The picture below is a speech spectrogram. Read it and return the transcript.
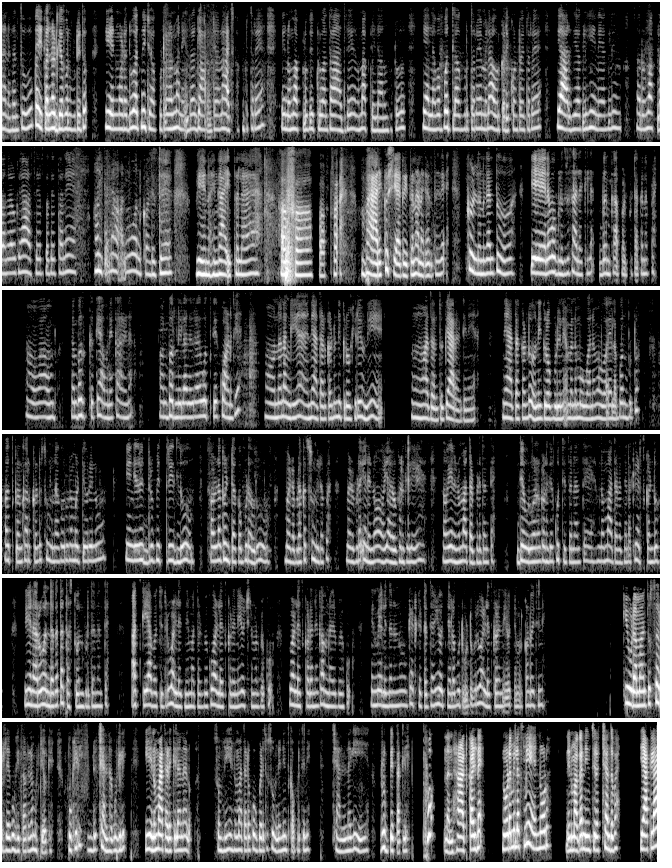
ನನಗಂತೂ ಕೈ ಕಾಲು ನಡ್ಗೆ ಬಂದ್ಬಿಟ್ಟಿದ್ದು. ಏನು ಮಾಡೋದು? ಅದು ನಿಜ ಆಗ್ಬಿಟ್ರೆ ನನ್ನ ಮನೆಯಿಂದ. ಗ್ಯಾರಂಟಿ ಎಲ್ಲ ಹಾಕ್ಬಿಡ್ತಾರೆ. ಏನೋ ಮಕ್ಳು ಗಿಕ್ಳು ಅಂತ ಆದರೆ ನನ್ನ ಮಕ್ಕಳಿಲ್ಲ ಅಂದ್ಬಿಟ್ಟು ಎಲ್ಲ ಬದಲಾಗ್ಬಿಡ್ತಾರೆ. ಆಮೇಲೆ ಅವ್ರ ಕಡೆ ಕೊಂಡೊಯ್ತಾರೆ ಯಾರಿಗೇ ಆಗಲಿ, ಏನೇ ಆಗಲಿ, ಅವ್ರ ಮಕ್ಳು ಅಂದ್ರೆ ಅವ್ರಿಗೆ ಆಸೆ ಇರ್ತದೆ ತಾನೇ ಅಂತ ನಾನು ಅಂದ್ಕೊಂಡಿದ್ದೆ ಏನು ಹಿಂಗೆ ಆಯ್ತಲ್ಲ. ಅಪ್ಪ ಅಪ್ಪ ಭಾರಿ ಖುಷಿ ಆಗೈತೆ ನನಗಂತೂ. ಕುಳ್ಳನಿಗಂತೂ ಏನೋ ಒಬ್ಳಿದ್ರು ಸಾಲಕ್ಕಿಲ್ಲ. ಬಂದು ಕಾಪಾಡ್ಬಿಟ್ಟ ಕಣಪ್ಪ. ಅವನು. ನಮ್ಮ ಬದುಕಕ್ಕೆ ಅವನೇ ಕಾರಣ. ಅವ್ನು ಬರ್ಲಿಲ್ಲ ಅಂದ್ರೆ ಒತ್ತಿಗೆ ಕ್ವಾಣ್ಗೆ ನಾನು ಹಂಗೆ ನೇತಾಡ್ಕೊಂಡು ನಿಗ್ರೋಗಿರಿ ಇವ್ನಿ ಅದಂತೂ ಗ್ಯಾರಂಟಿನೇ. ನೇತಾಕೊಂಡು ನಿಗ್ರೋಗ್ಬಿಡಿನಿ. ಆಮೇಲೆ ನಮ್ಮ ಅವ್ವ ನಮ್ಮ ಅವ್ವ ಎಲ್ಲ ಬಂದ್ಬಿಟ್ಟು ಹತ್ಕೊಂಡು ಕರ್ಕೊಂಡು ಸುಮ್ಮನಾಗೋರು ನಮ್ಮ ಮಟ್ಟಿಯವ್ರೇನು ಹೆಂಗಿದ್ರು ಇದ್ರು ಬಿತ್ರಿ ಇದ್ಲು. ಅವಳನ್ನ ಗಂಟಾಕ ಬಿಡೋರು ಬಡ ಬಡಬಡ ಏನೇನೋ ಯಾವ ಗಳಿಗೆಲೆ, ಅವ ಏನೇನೋ ಮಾತಾಡ್ಬಿಡದಂತೆ. ದೇವ್ರು ಗಳಿಗೆ ಕೂತಿದ್ದಾನಂತೆ. ನಾವು ಮಾತಾಡೋದೆಲ್ಲ ಕೇಳಿಸ್ಕೊಂಡು ಏನಾರು ಒಂದಾಗ ತತಸ್ತು ಅಂದ್ಬಿಡ್ತಾನಂತೆ. ಅದಕ್ಕೆ ಯಾವತ್ತಿದ್ರು ಒಳ್ಳೇದನ್ನೇ ಮಾತಾಡಬೇಕು, ಒಳ್ಳೇದ ಕಡೆನೇ ಯೋಚನೆ ಮಾಡಬೇಕು, ಒಳ್ಳೇದ ಕಡೆನೇ ಗಮನ ಇರಬೇಕು. ಇನ್ನು ಮೇಲಿಂದ ನಾನು ಕೆಟ್ಟ ಕೆಟ್ಟದ ಯೋಚನೆ ಎಲ್ಲ ಬಿಟ್ಬಿಟ್ಟು ಬರೀ ಒಳ್ಳೇದ ಕಡೆನೇ ಯೋಚನೆ ಮಾಡ್ಕೊಂಡು ಹೋಗ್ತೀನಿ ಕಿವುಡಮ್ಮ ಅಂತೂ ಸರ್ಯಾಗಿ ಹೋಗಿದ್ದಾರೆ ನಮ್ಮ ಮುಟ್ಟಿಯವ್ರಿಗೆ ಹೋಗಿಲಿ ಇನ್ನು ಚೆನ್ನಾಗಿ ಹೋಗಿಲಿ ಏನು ಮಾತಾಡೋಕ್ಕಿಲ್ಲ ನಾನು. ಸುಮ್ಮನೆ ಏನು ಮಾತಾಡೋಕೆ ಹೋಗ್ಬಾರ್ದು ಸುಮ್ಮನೆ ನಿಂತ್ಕೊಬಿಡ್ತೀನಿ. ಚೆನ್ನಾಗಿ ರುಬ್ಬೆ ತಕ್ಲಿ ನನ್ನ ಹಾಟ್ ಕಾಳ್ನೆ. ನೋಡಮ್ಮಿ ಲಕ್ಷ್ಮಿ, ನೋಡು. ನಿನ್ನ ಮಗ ನಿಂತಿರ ಚಂದವ. ಯಾಕ್ಲಾ?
